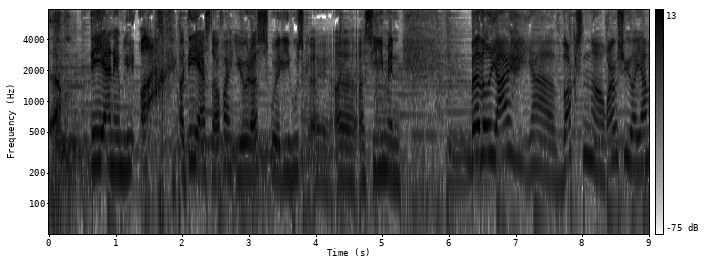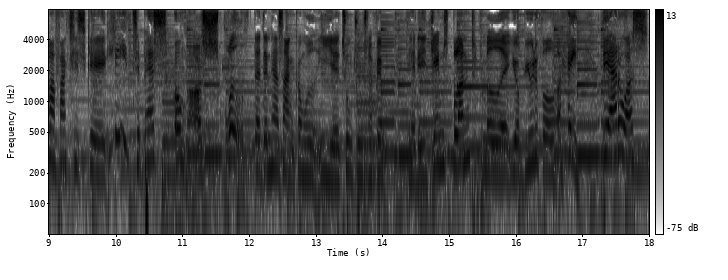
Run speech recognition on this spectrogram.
ja. Det er nemlig... Øh, og det er stoffer i øvrigt også, skulle jeg lige huske øh, at, at sige. Men hvad ved jeg? Jeg er voksen og røvsyg, og jeg var faktisk øh, lige tilpas ung og sprød, da den her sang kom ud i øh, 2005. Det her det er James Blunt med øh, You're Beautiful. Og hey, det er du også,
